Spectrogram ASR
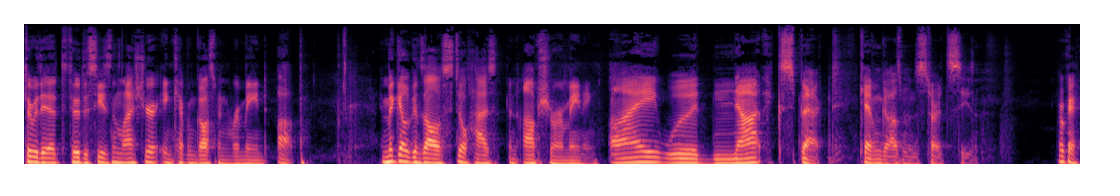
through the through the season last year, and Kevin Gausman remained up. And Miguel Gonzalez still has an option remaining. I would not expect Kevin Gausman to start the season. Okay.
